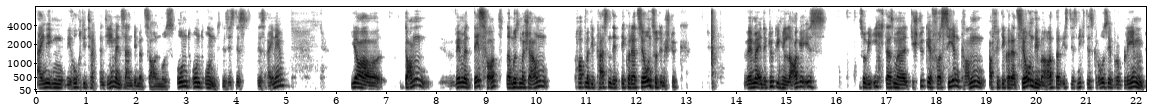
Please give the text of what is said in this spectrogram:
einigen, wie hoch die Tantiemen sind, die man zahlen muss. Und, und, und. Das ist das, das eine. Ja, dann wenn man das hat, dann muss man schauen, hat man die passende Dekoration zu dem Stück. Wenn man in der glücklichen Lage ist, so wie ich, dass man die Stücke forcieren kann auf die Dekoration, die man hat, dann ist das nicht das große Problem.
